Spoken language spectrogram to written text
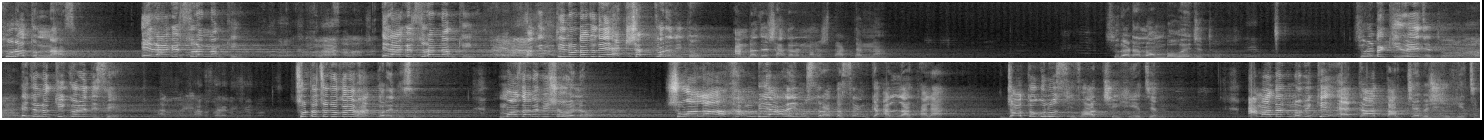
সূরাতুন নাস। এর আগের সূরার নাম কি? এর আগের সূরার নাম কি? বাকি তিনোটা যদি একসাথ করে দিত, আমরা যে সাধারণ মানুষ পারতাম না। সূরাটা লম্বা হয়ে যেত। সূরাটা কি হয়ে যেত? এজন্য কি করে দিছে? ছোট ছোট করে ভাগ করে দিছে। মজার বিষয় হলো, সোয়ালা, খাম্বিয়া আলাই মুসরাতামকে আল্লাহ তালা যতগুলো সিফাত শিখিয়েছেন, আমাদের নবীকে একা তার চেয়ে বেশি শিখিয়েছেন।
